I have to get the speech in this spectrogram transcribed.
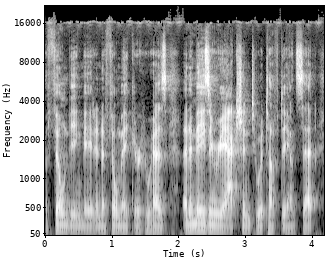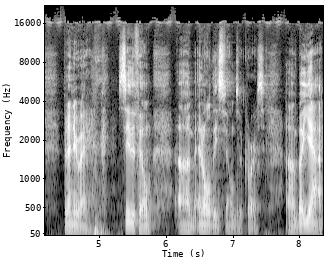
a, film being made and a filmmaker who has an amazing reaction to a tough day on set. But anyway, see the film um, and all these films, of course. Um, but yeah,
